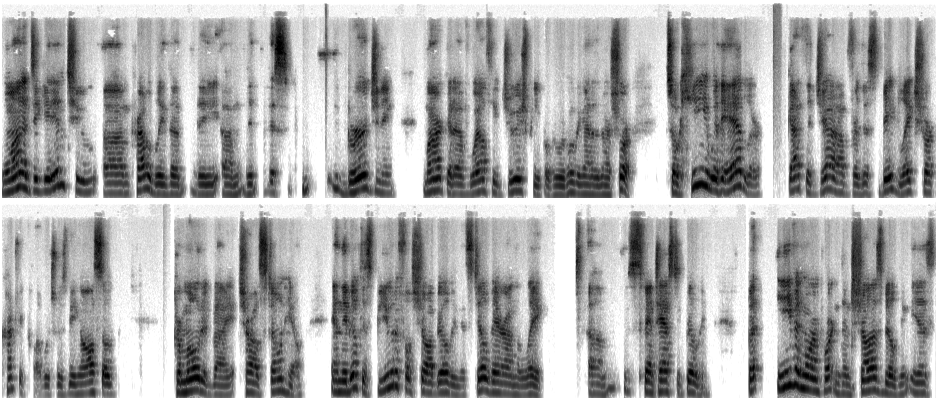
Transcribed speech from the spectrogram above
wanted to get into um, probably the the, um, the this burgeoning market of wealthy Jewish people who were moving out of the North Shore. So he, with Adler, got the job for this big Lakeshore Country Club, which was being also promoted by Charles Stonehill. And they built this beautiful Shaw building that's still there on the lake. Um, it's a fantastic building. But even more important than Shaw's building is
